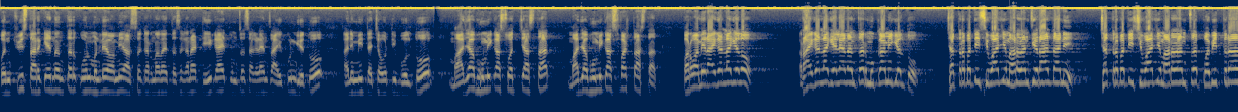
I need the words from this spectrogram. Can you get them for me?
पंचवीस तारखेनंतर कोण म्हणले आम्ही असं करणार आहे तसं करणार ठीक आहे तुमचं सगळ्यांचं ऐकून घेतो आणि मी त्याच्यावरती बोलतो. माझ्या भूमिका स्वच्छ असतात माझ्या भूमिका स्पष्ट असतात. परवा मी रायगडला गेलो. रायगडला गेल्यानंतर मुकामी गेलतो. छत्रपती शिवाजी महाराजांची राजधानी छत्रपती शिवाजी महाराजांचं पवित्र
